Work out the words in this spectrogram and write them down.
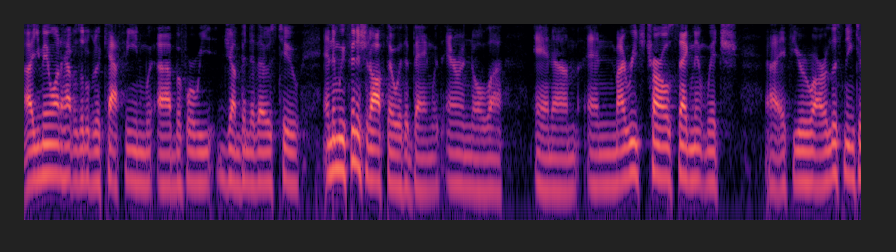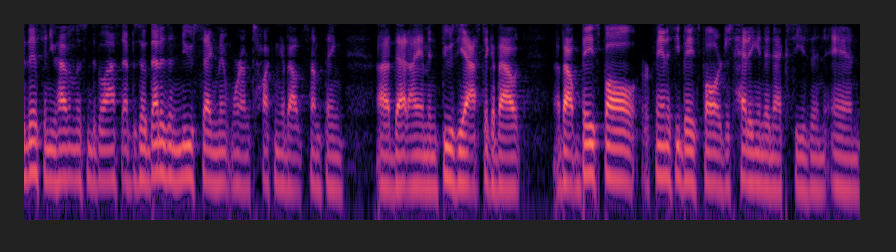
Uh, you may want to have a little bit of caffeine uh, before we jump into those two. And then we finish it off, though, with a bang with Aaron Nola and, um, and my Reach Charles segment, which, uh, if you are listening to this and you haven't listened to the last episode, that is a new segment where I'm talking about something uh, that I am enthusiastic about about baseball or fantasy baseball or just heading into next season. And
